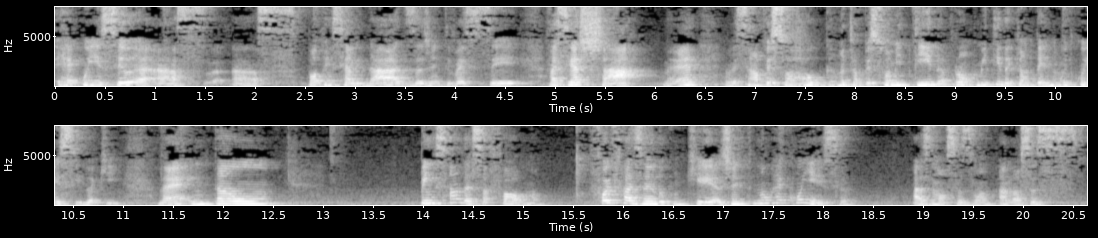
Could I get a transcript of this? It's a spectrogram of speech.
reconheceu as, as potencialidades, a gente vai ser, vai se achar, né? Vai ser uma pessoa arrogante, uma pessoa metida. Pronto, metida, que é um termo muito conhecido aqui, né? Então, pensar dessa forma foi fazendo com que a gente não reconheça as nossas, as nossas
